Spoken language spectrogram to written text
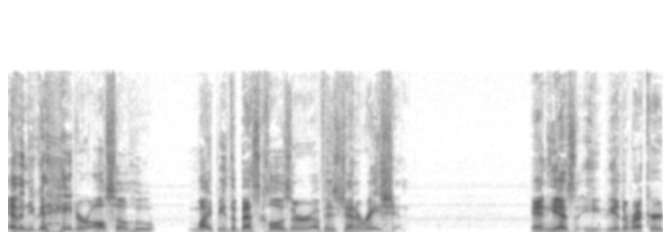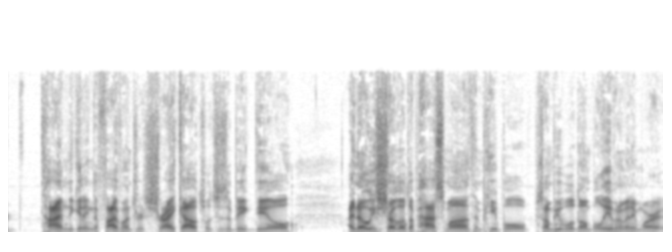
and then you get Hader also, who might be the best closer of his generation. And he has he, he had the record time to getting to 500 strikeouts, which is a big deal. I know he struggled the past month, and people some people don't believe in him anymore.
